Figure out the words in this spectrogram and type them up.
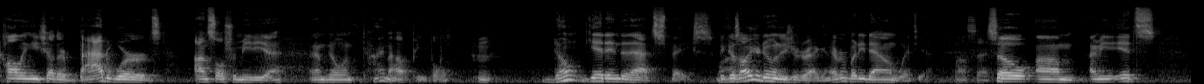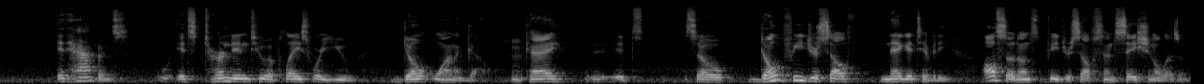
calling each other bad words on social media, and I'm going, time out, people. Don't get into that space, because all you're doing is you're dragging everybody down with you. Well said. So, um, I mean, it's, it happens. It's turned into a place where you don't want to go, okay? It's, so don't feed yourself negativity. Also, don't feed yourself sensationalism.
